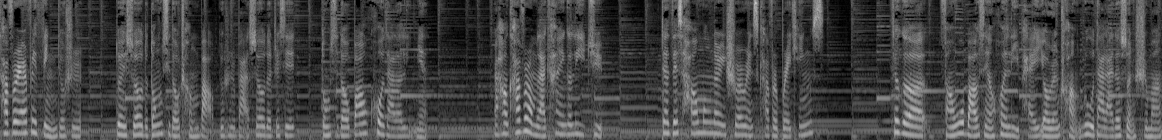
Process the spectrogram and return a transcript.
Cover everything 就是对所有的东西都承保，就是把所有的这些。东西都包括在了里面。然后 cover 我们来看一个例句：Does this homeowner insurance cover breakings？这个房屋保险会理赔有人闯入带来的损失吗？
